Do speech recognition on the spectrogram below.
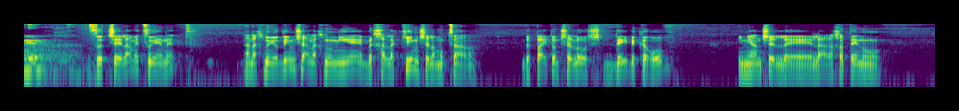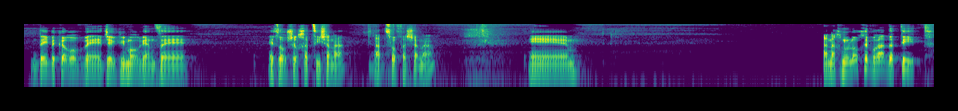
אה? זאת שאלה מצוינת. אנחנו יודעים שאנחנו נהיה בחלקים של המוצר ב Python 3 די בקרוב, עניין של אה, להערכתנו די בקרוב ב-JP Morgan זה אזור של חצי שנה, עד סוף השנה. אה, אנחנו לא חברה דתית,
